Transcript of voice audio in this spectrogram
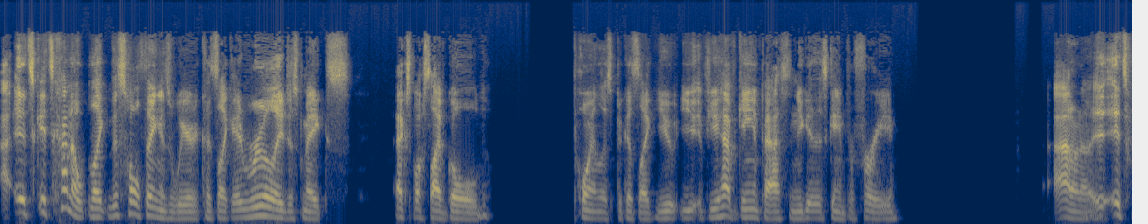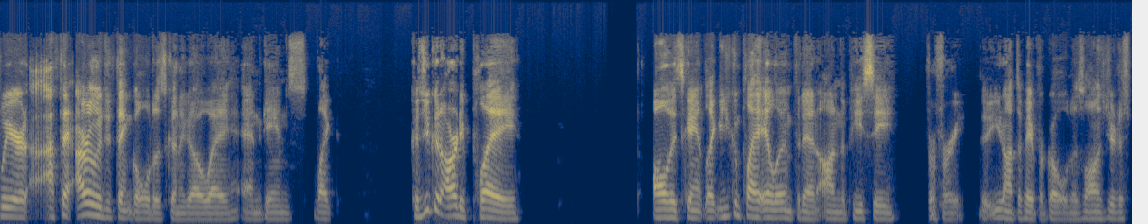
Uh, it's it's kind of like this whole thing is weird because like it really just makes Xbox Live Gold pointless because like you, you if you have Game Pass and you get this game for free. I don't know. It, it's weird. I think I really do think gold is going to go away and games like because you can already play all these games. Like you can play Halo Infinite on the PC for free. You don't have to pay for gold as long as you're just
